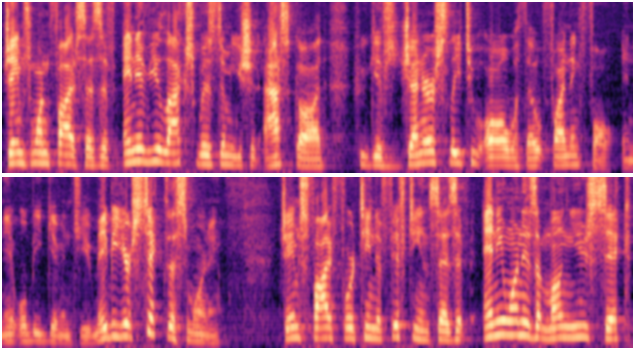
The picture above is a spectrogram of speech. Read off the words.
James 1 5 says, If any of you lacks wisdom, you should ask God, who gives generously to all without finding fault, and it will be given to you. Maybe you're sick this morning. James 5:14 to 15 says, If anyone is among you sick,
